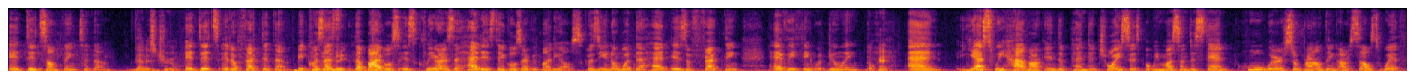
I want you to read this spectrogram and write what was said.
it did something to them. That is true. It did it affected them because How as many- the Bible is clear as the head is, there goes everybody else. Because you know what the head is affecting everything we're doing. Okay. And yes, we have our independent choices, but we must understand who we're surrounding ourselves with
